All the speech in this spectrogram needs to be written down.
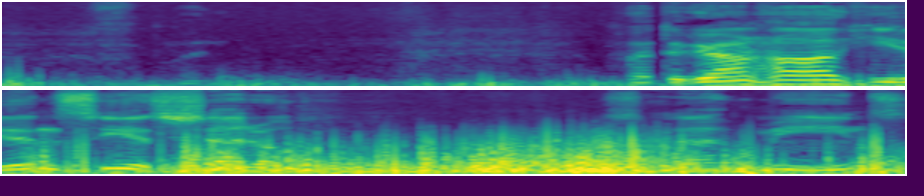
But, but the groundhog, he didn't see a shadow, so that means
